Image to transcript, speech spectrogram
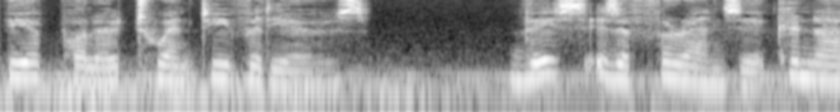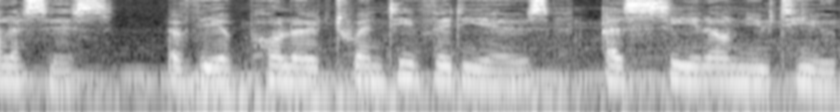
the Apollo 20 videos. This is a forensic analysis of the Apollo 20 videos as seen on YouTube.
